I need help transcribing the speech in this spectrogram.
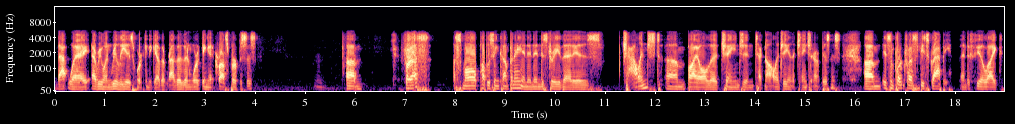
that way, everyone really is working together rather than working at cross purposes. Mm. Um, for us, a small publishing company in an industry that is challenged um, by all the change in technology and the change in our business, um, it's important for us to be scrappy and to feel like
